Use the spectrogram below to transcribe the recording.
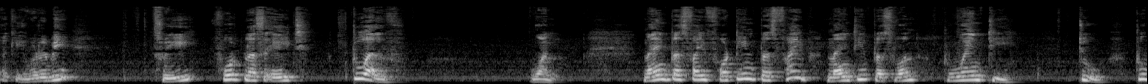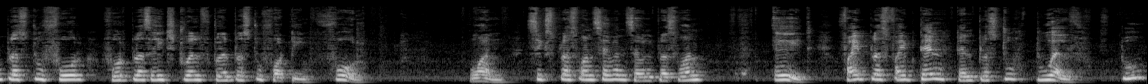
Okay what will be? 3 4 plus 8 12 1 9 plus 5 14 plus 5 19 plus 1 20 2 2 plus 2 4 4 plus 8 12 12 plus 2 14 4 1 6 plus 1 7 7 plus 1 8 5 plus 5 10 10 plus 2 12 2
